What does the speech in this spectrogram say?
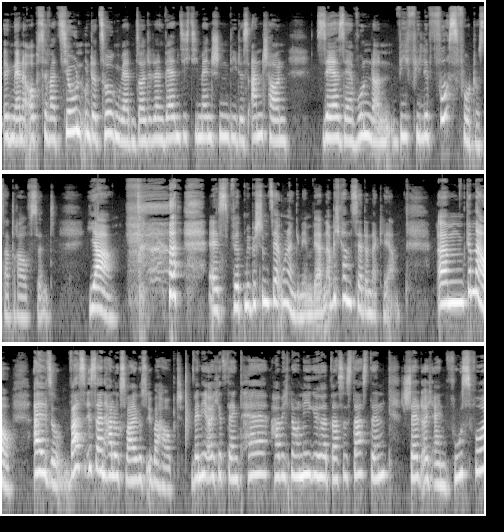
irgendeine Observation unterzogen werden sollte, dann werden sich die Menschen, die das anschauen, sehr, sehr wundern, wie viele Fußfotos da drauf sind. Ja, es wird mir bestimmt sehr unangenehm werden, aber ich kann es ja dann erklären. Ähm, genau. Also, was ist ein Hallux valgus überhaupt? Wenn ihr euch jetzt denkt, hä, habe ich noch nie gehört, was ist das denn? Stellt euch einen Fuß vor,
